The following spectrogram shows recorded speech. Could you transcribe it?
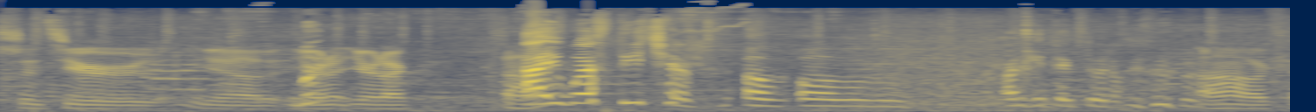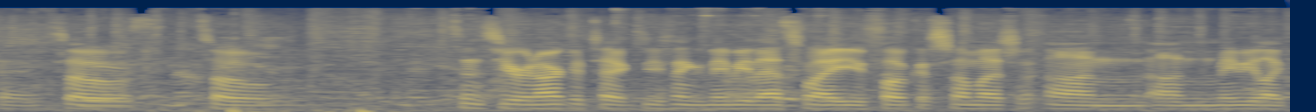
since you're you know you're But- you're not. I was teacher of, of architectura. Oh, okay. So so since you're an architect, do you think maybe that's why you focus so much on on maybe like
